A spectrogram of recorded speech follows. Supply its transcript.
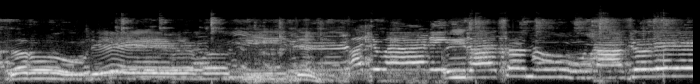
ગરુદેવ દેવ કી જય. અજવાળી રાતનું નાગરે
